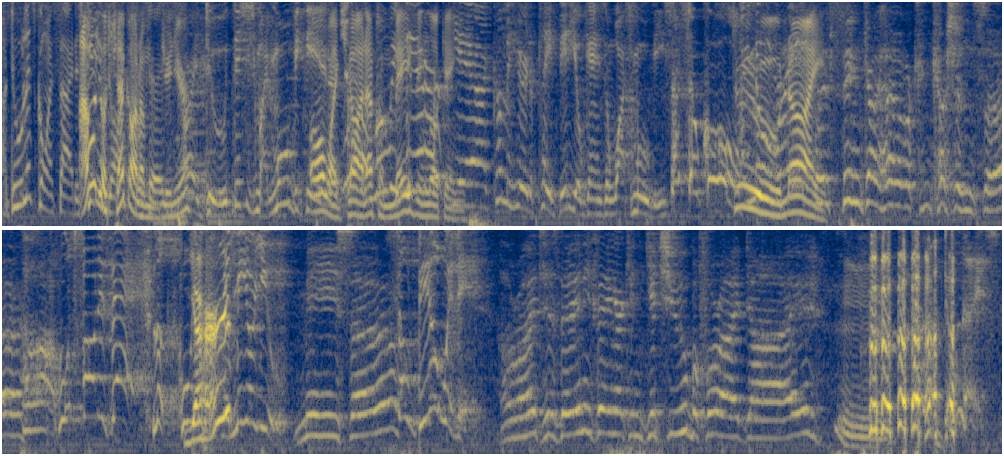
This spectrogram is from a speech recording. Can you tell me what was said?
Oh, dude, let's go inside. It's I want to go getting check on him, Okay. Junior. All right, dude, this is my movie theater. Oh my God, that's amazing theater? looking. Yeah, I come in here to play video games and watch movies. That's so cool. Dude, I nice. think I have a concussion, sir. Oh, whose fault is that? Look, who Yours? Me or you? Me, sir. So deal with it. All right, is there anything I can get you before I die? Hmm. Donuts.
